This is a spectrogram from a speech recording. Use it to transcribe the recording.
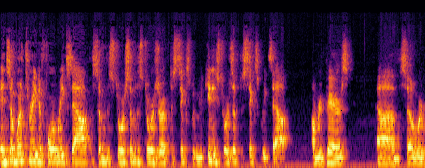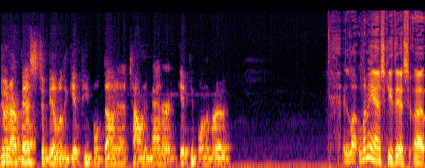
and so we're three to four weeks out. Some of the stores, some of the stores are up to six. McKinney stores up to six weeks out on repairs. Um, so we're doing our best to be able to get people done in a timely manner and get people on the road. Let me ask you this: uh,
